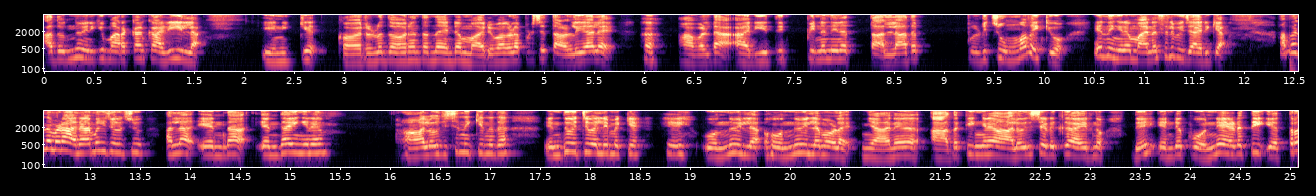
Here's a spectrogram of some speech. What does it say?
അതൊന്നും എനിക്ക് മറക്കാൻ കഴിയില്ല. എനിക്ക് കരൾ ദോരം തന്ന എന്റെ മരുമകളെ പിടിച്ച് തള്ളിയാലേ? അവളുടെ അനിയത്തി പിന്നെ നിന്നെ തല്ലാതെ പിടിച്ചുമ്മ വെക്കുവോ? എന്നിങ്ങനെ മനസ്സിൽ വിചാരിക്കാം. അപ്പൊ നമ്മുടെ അനാമിക ചോദിച്ചു അല്ല എന്താ എന്താ ഇങ്ങനെ ആലോചിച്ച് നിൽക്കുന്നത് എന്തു പറ്റി വല്യമ്മയ്ക്ക്? ഹേയ് ഒന്നുമില്ല ഒന്നുമില്ല മോളെ. ഞാൻ അതൊക്കെ ഇങ്ങനെ ആലോചിച്ചെടുക്കുകയായിരുന്നു. ദേ എന്റെ പൊന്നെ എടത്തി എത്ര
